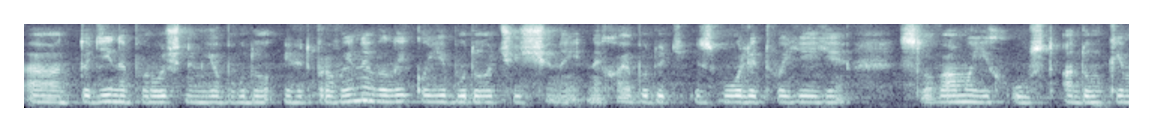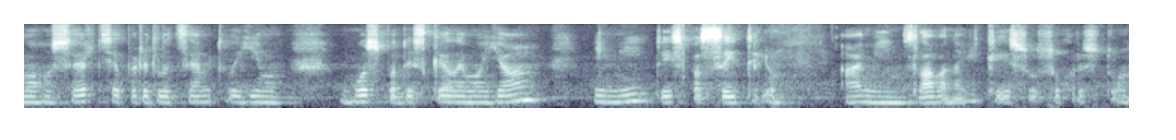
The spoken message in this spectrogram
Е, Тоді непорочним я буду, і від провини великої буду очищений. Нехай будуть із волі Твоєї слова моїх уст, а думки мого серця перед лицем Твоїм. Господи, скеле моя і мій Ти Спасителю. Амінь. Слава навіки Ісусу Христу.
